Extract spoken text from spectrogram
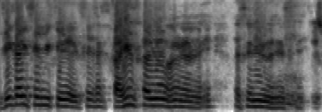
जे काही त्यांनी केलं त्याचा काहीच परिणाम होणार नाही असं मी म्हणत नाही. तेच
